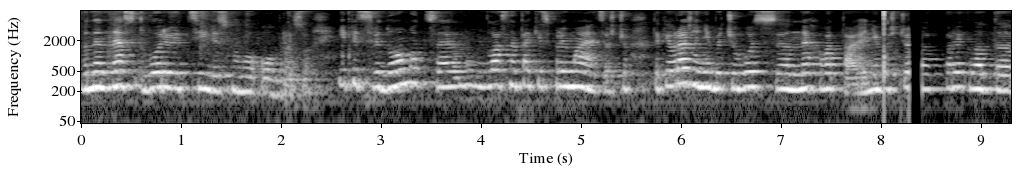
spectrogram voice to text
вони не створюють цілісного образу. І підсвідомо це ну, власне так і сприймається, що таке враження, ніби чогось е, не вистачає, ніби що. Приклад е,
